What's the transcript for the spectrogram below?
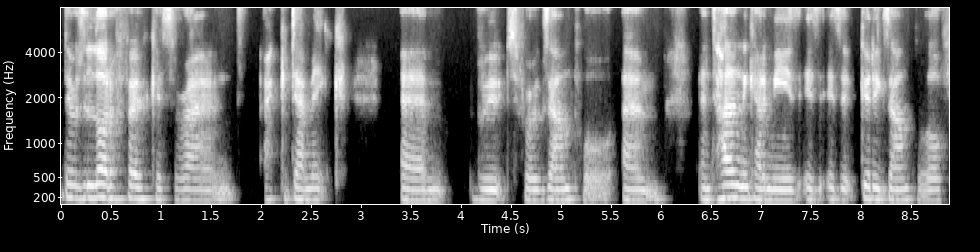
there was a lot of focus around academic um, routes, for example, um, and Talent Academy is, is, is a good example of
